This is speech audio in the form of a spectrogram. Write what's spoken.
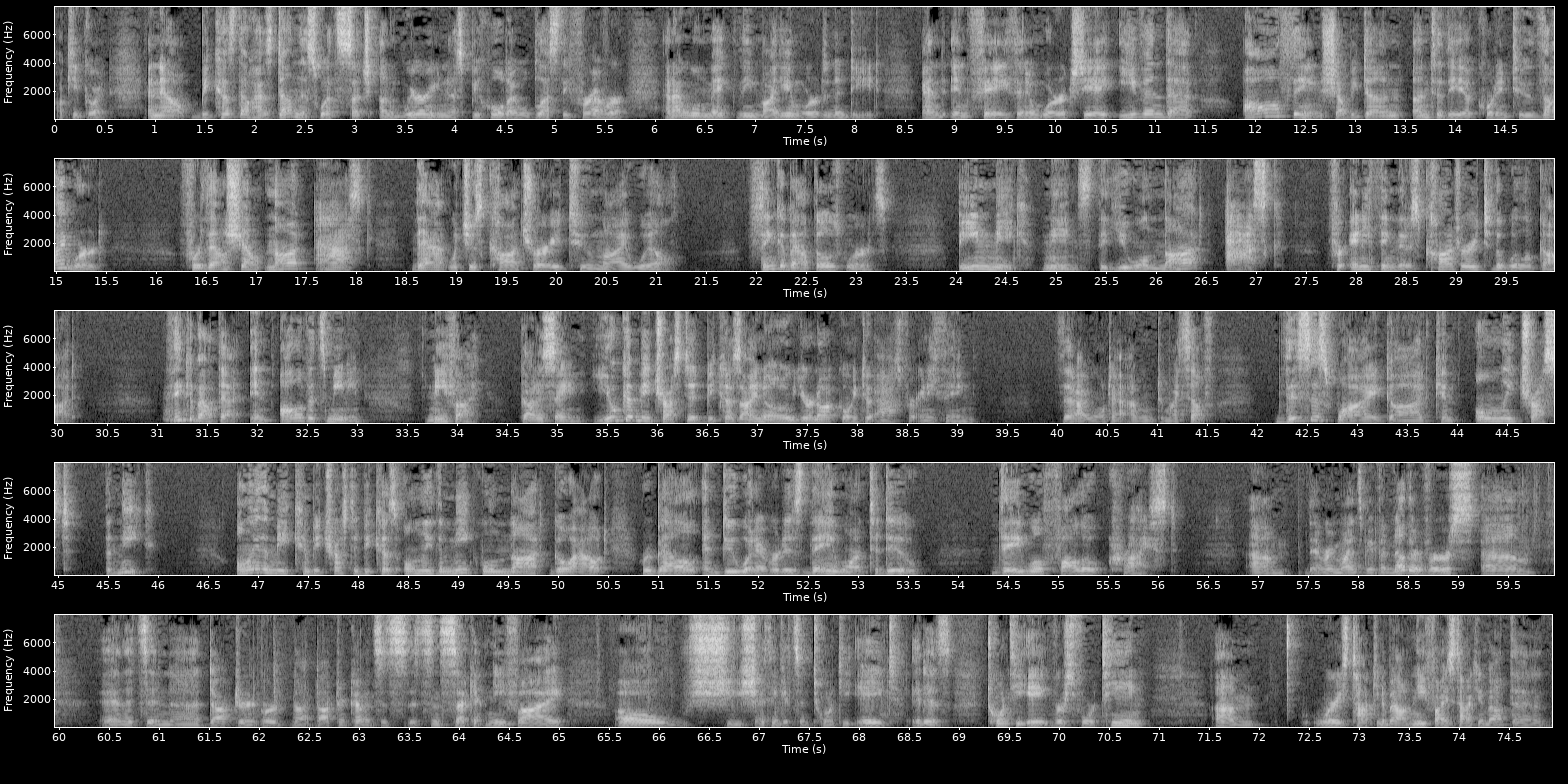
I'll keep going. And now, because thou hast done this with such unweariness, behold, I will bless thee forever, and I will make thee mighty in word and in deed, and in faith and in works, yea, even that all things shall be done unto thee according to thy word. For thou shalt not ask that which is contrary to my will. Think about those words. Being meek means that you will not ask for anything that is contrary to the will of God. Think about that in all of its meaning. Nephi, God is saying, You can be trusted because I know you're not going to ask for anything that I won't, I won't do myself. This is why God can only trust the meek. Only the meek can be trusted because only the meek will not go out, rebel, and do whatever it is they want to do. They will follow Christ. Um, that reminds me of another verse, um, and it's in uh, Doctrine, or not Doctrine and Covenants, it's, it's in 2nd Nephi. Oh, sheesh, I think it's in 28. It is 28, verse 14, um, where he's talking about, Nephi's talking about the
